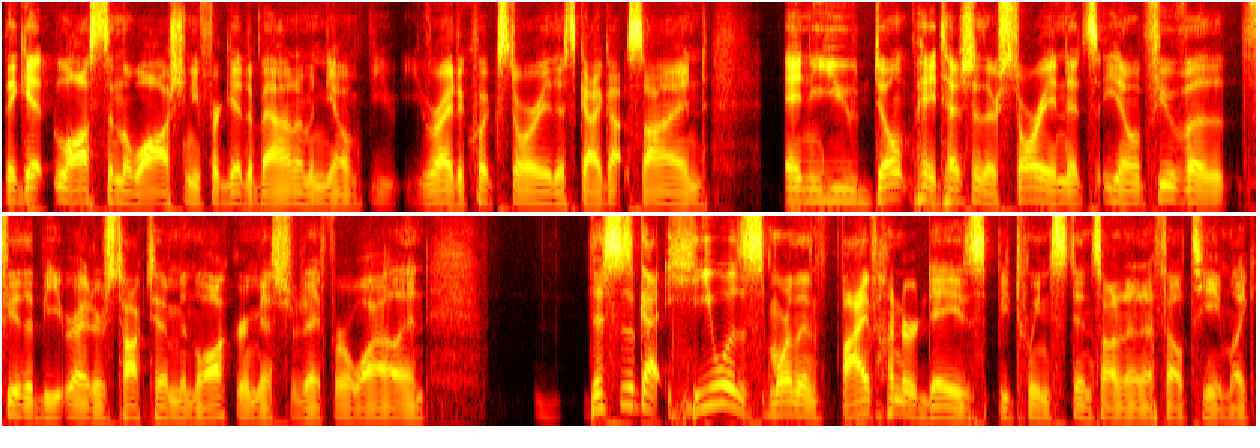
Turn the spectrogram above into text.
they get lost in the wash and you forget about them. And you know, you, you write a quick story. This guy got signed. And you don't pay attention to their story, and it's you know a few of a few of the beat writers talked to him in the locker room yesterday for a while, and this is a guy he was more than 500 days between stints on an NFL team. Like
